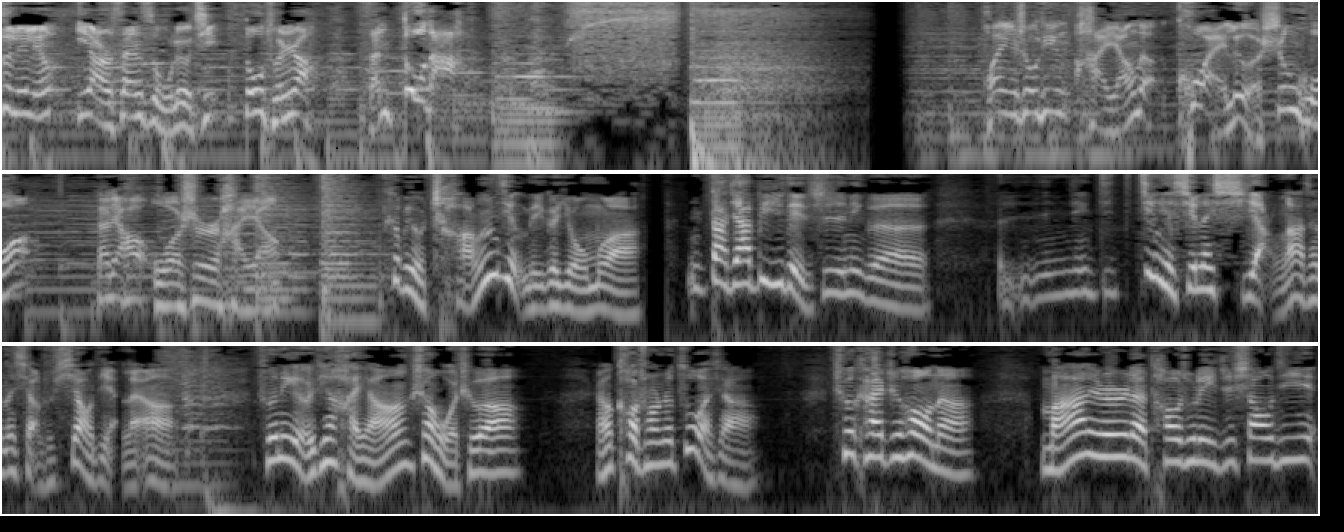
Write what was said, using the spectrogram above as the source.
四零零一二三四五六七都存上，咱都打。欢迎收听海洋的快乐生活。大家好，我是海洋。特别有场景的一个幽默啊，大家必须得是那个，你你静下心来想啊，才能想出笑点来啊。说那个有一天海洋上火车，然后靠窗这坐下，车开之后呢，麻利儿的掏出了一只烧鸡，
